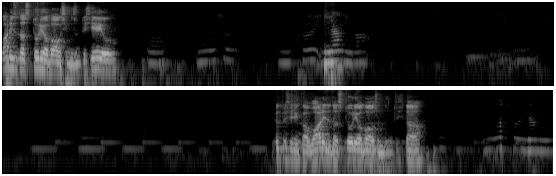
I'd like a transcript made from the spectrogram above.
What is the story about이 무슨 뜻이에요? 어, 무슨 음, 그 이야기가 이런 뜻이니까 What is the story about은 무슨 뜻이다? 무엇 그 이야기는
